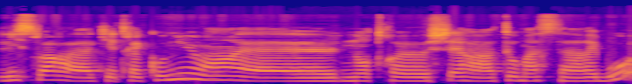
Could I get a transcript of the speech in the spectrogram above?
L'histoire euh, qui est très connue, hein, notre cher Thomas Rebou,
